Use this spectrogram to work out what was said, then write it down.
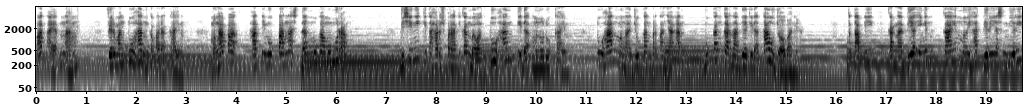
4 ayat 6, firman Tuhan kepada Kain, Mengapa hatimu panas dan mukamu muram. Di sini kita harus perhatikan bahwa Tuhan tidak menuduh Kain. Tuhan mengajukan pertanyaan bukan karena dia tidak tahu jawabannya, tetapi karena dia ingin Kain melihat dirinya sendiri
